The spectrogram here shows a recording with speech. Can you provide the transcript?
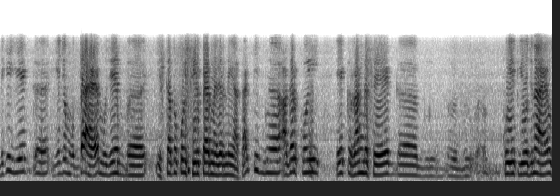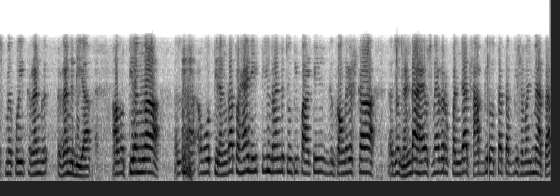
देखिए, ये ये जो मुद्दा है, मुझे इसका तो कोई सिर पैर नज़र नहीं आता कि अगर कोई एक रंग से कोई एक योजना है, उसमें कोई रंग रंग दिया, अब तिरंगा वो तिरंगा तो है नहीं तीन रंग चूँकि पार्टी कांग्रेस का जो झंडा है उसमें अगर पंजा छाप भी होता तब भी समझ में आता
